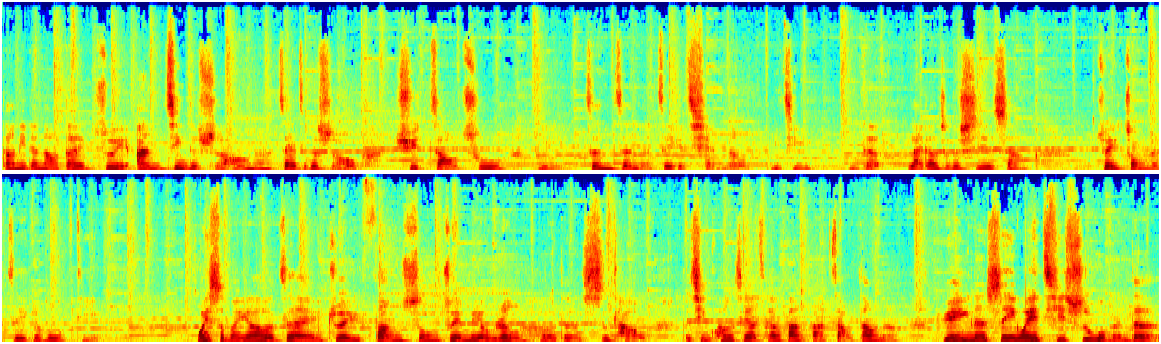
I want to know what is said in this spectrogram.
当你的脑袋最安静的时候呢，在这个时候去找出你真正的这个潜能，以及你的来到这个世界上最终的这个目的。为什么要在最放松、最没有任何的思考的情况下才有办法找到呢？原因呢，是因为其实我们的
